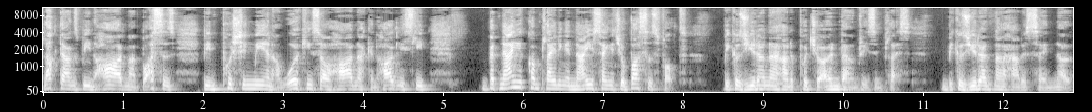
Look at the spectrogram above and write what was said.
lockdown's been hard. My boss has been pushing me and I'm working so hard and I can hardly sleep. But now you're complaining and now you're saying it's your boss's fault because you don't know how to put your own boundaries in place because you don't know how to say no,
